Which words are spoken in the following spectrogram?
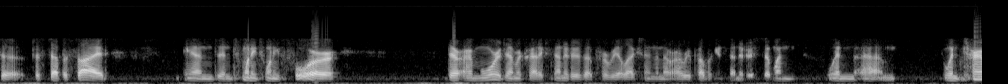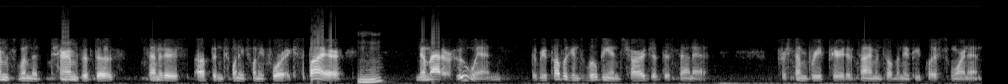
to, to step aside. And in 2024, there are more Democratic senators up for reelection than there are Republican senators. So when when um, when terms when the terms of those senators up in 2024 expire, no matter who wins, the Republicans will be in charge of the Senate for some brief period of time until the new people are sworn in.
